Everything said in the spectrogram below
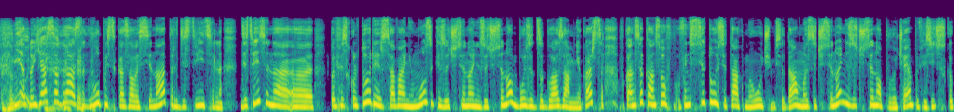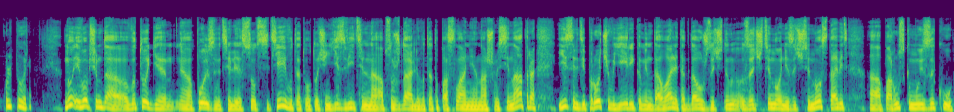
Нет, ну я согласна, глупость сказала сенатор, действительно. Действительно, э, по физкультуре, рисованию музыки зачтено, не зачтено, будет заго- глаза. Мне кажется, в конце концов, в институте так мы учимся, да, мы зачтено, не зачтено получаем по физической культуре. Ну и, в общем, да, в итоге э, пользователи соцсетей вот это вот очень язвительно обсуждали вот это послание нашего сенатора, и, среди прочего, ей рекомендовали тогда уже зачтено, зачтено не зачтено ставить а, по русскому языку.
